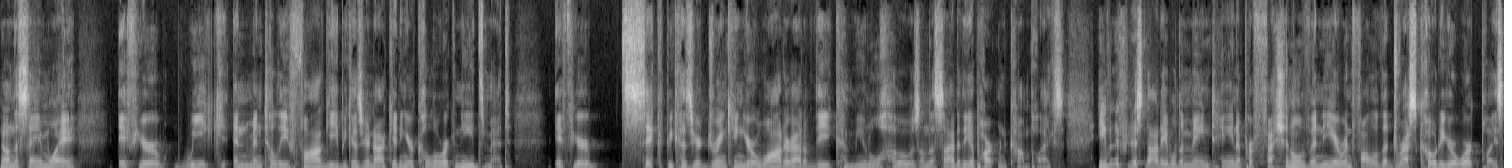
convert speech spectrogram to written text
Now, in the same way, if you're weak and mentally foggy because you're not getting your caloric needs met, if you're sick because you're drinking your water out of the communal hose on the side of the apartment complex, even if you're just not able to maintain a professional veneer and follow the dress code of your workplace,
